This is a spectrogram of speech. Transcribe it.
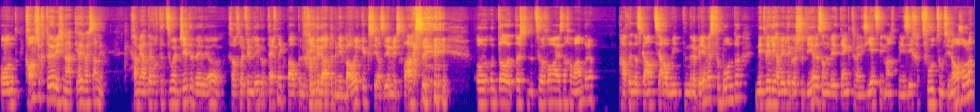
Und Konstrukteur ist halt, ja, ich weiß auch nicht. Ich habe mich halt einfach dazu entschieden, weil ja, ich habe ein bisschen viel Lego-Technik gebaut und im Kindergarten bin ich im Bauiger gewesen, also irgendwie ist es klar gewesen. und, und da, da ist dazu gekommen, eins nach dem anderen. Habe dann das Ganze auch mit einer BMS verbunden. Nicht, weil ich wollte studieren, sondern weil ich dachte, wenn ich es jetzt nicht mache, bin ich sicher zu faul, um sie nachzuholen.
